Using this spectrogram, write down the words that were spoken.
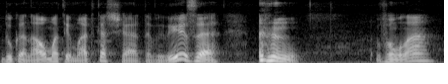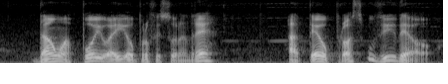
do canal Matemática Chata, beleza? Vamos lá? Dá um apoio aí ao professor André? Até o próximo vídeo!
